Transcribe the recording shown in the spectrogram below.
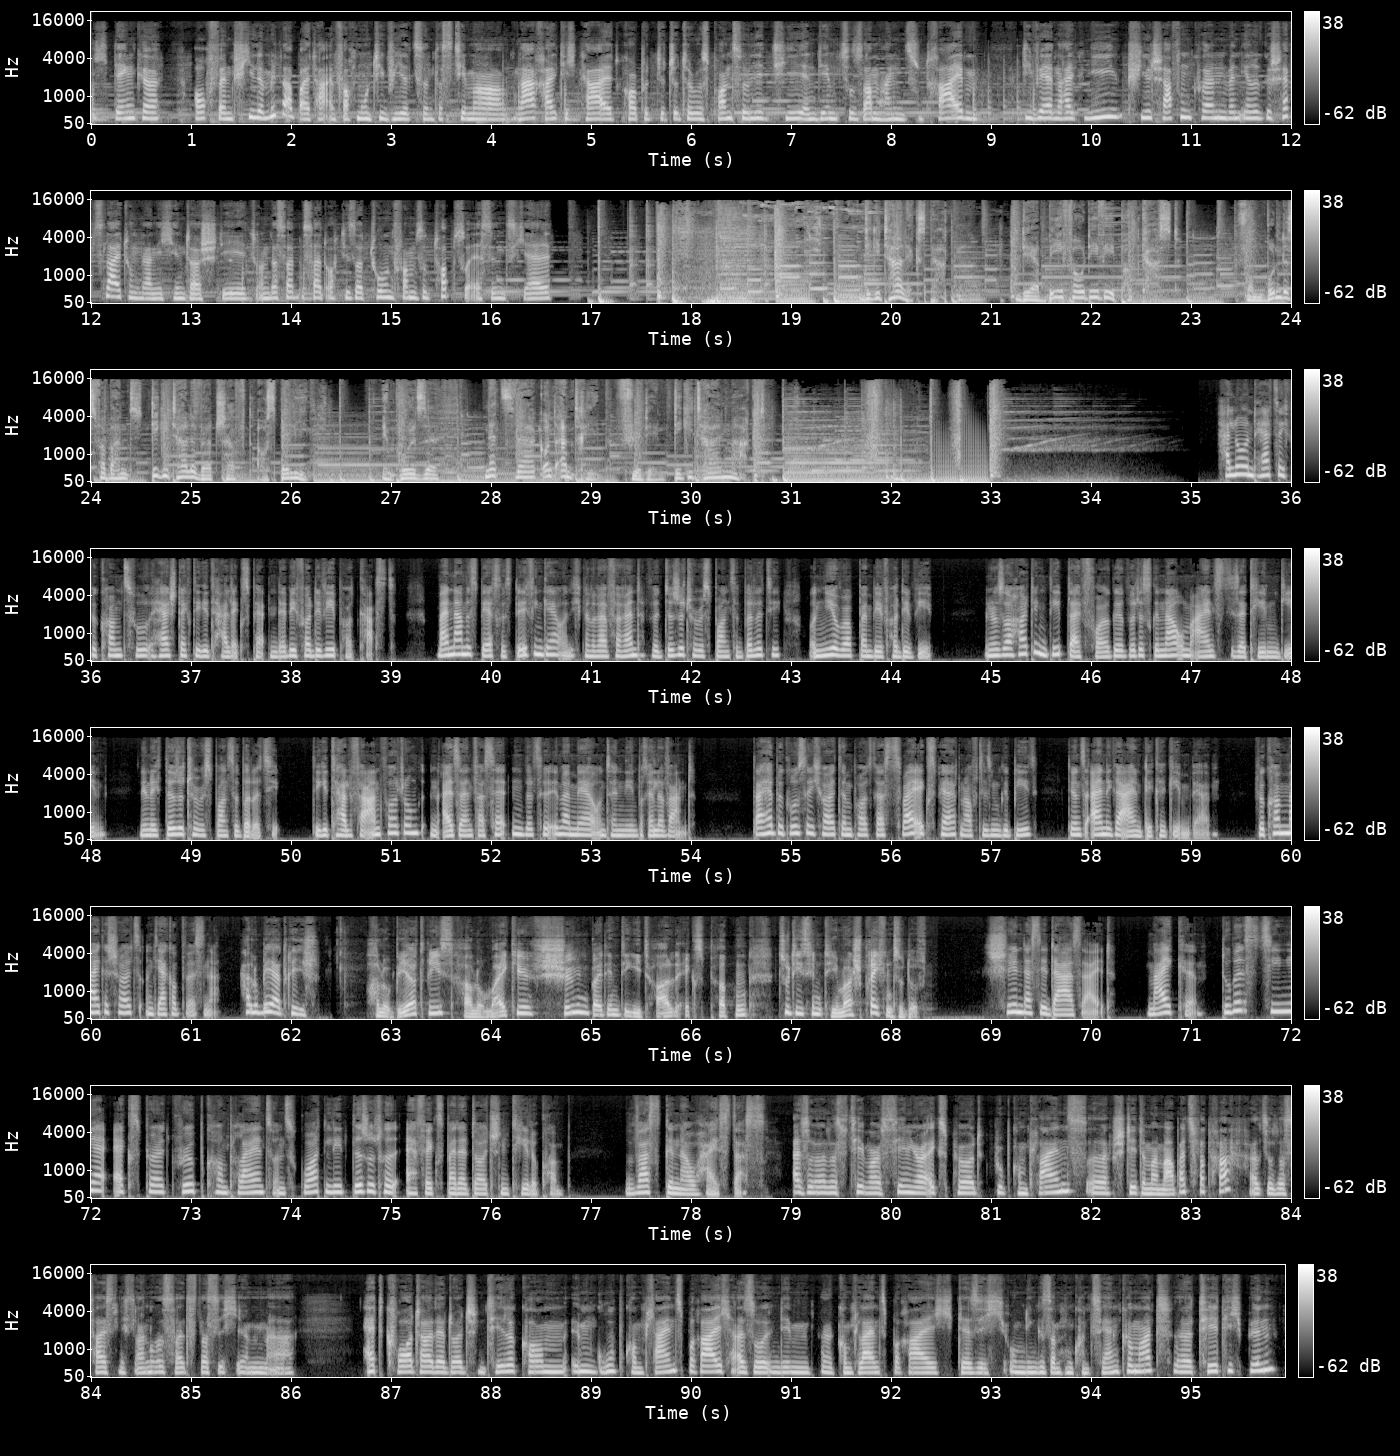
Ich denke, auch wenn viele Mitarbeiter einfach motiviert sind, das Thema Nachhaltigkeit, Corporate Digital Responsibility in dem Zusammenhang zu treiben, die werden halt nie viel schaffen können, wenn ihre Geschäftsleitung da nicht hintersteht. Und deshalb ist halt auch dieser Ton from the top so essentiell. Digitalexperten, der BVDW-Podcast vom Bundesverband Digitale Wirtschaft aus Berlin. Impulse, Netzwerk und Antrieb für den digitalen Markt. Hallo und herzlich willkommen zu Hashtag Digitalexperten, der BVDW Podcast. Mein Name ist Beatrice Bilfinger und ich bin Referent für Digital Responsibility und New Work beim BVDW. In unserer heutigen Deep Dive Folge wird es genau um eins dieser Themen gehen, nämlich Digital Responsibility. Digitale Verantwortung in all seinen Facetten wird für immer mehr Unternehmen relevant. Daher begrüße ich heute im Podcast zwei Experten auf diesem Gebiet, die uns einige Einblicke geben werden. Willkommen Maike Scholz und Jakob Wössner. Hallo Beatrice. Hallo Beatrice, hallo Maike, schön bei den Digitalexperten zu diesem Thema sprechen zu dürfen. Schön, dass ihr da seid. Maike, du bist Senior Expert Group Compliance und Squad Lead Digital Ethics bei der Deutschen Telekom. Was genau heißt das? Also das Thema Senior Expert Group Compliance äh, steht in meinem Arbeitsvertrag. Also das heißt nichts anderes, als dass ich im äh, Headquarter der Deutschen Telekom im Group Compliance Bereich, also in dem äh, Compliance Bereich, der sich um den gesamten Konzern kümmert, äh, tätig bin.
